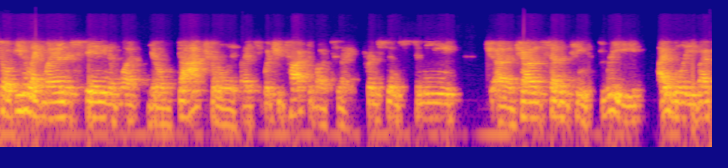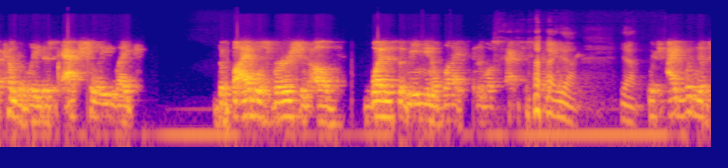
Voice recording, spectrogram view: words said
So even like my understanding of what, you know, doctrinally, like what you talked about tonight, for instance, to me, uh, John 17, 3, I believe, I've come to believe is actually like the Bible's version of what is the meaning of life in the most existential yeah, way, yeah. which I wouldn't have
